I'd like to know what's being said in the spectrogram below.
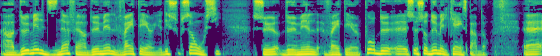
en 2019 et en 2021. Il y a des soupçons aussi sur 2021. Pour euh, sur 2015, pardon. Euh,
